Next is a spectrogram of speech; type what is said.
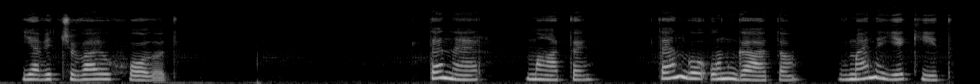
– я відчуваю холод. Tener – мати. Un gato – в мене є кіт.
